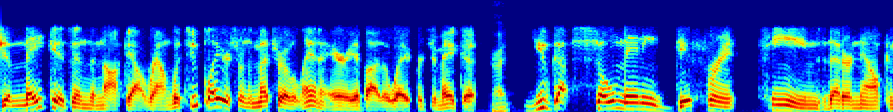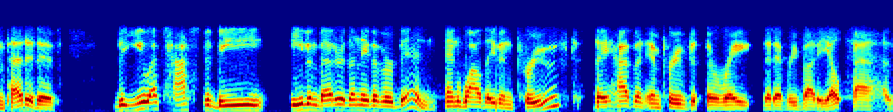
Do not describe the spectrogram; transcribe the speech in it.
Jamaica's in the knockout round with two players from the Metro Atlanta area, by the way, for Jamaica. Right. You've got so many different teams that are now competitive, the U.S. has to be even better than they've ever been. And while they've improved, they haven't improved at the rate that everybody else has.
